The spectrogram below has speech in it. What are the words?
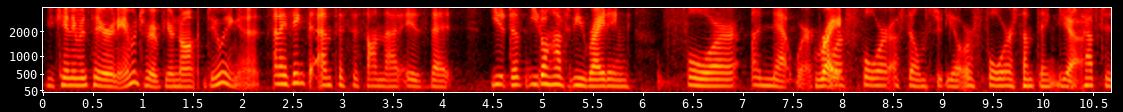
you can't even say you're an amateur if you're not doing it And I think the emphasis on that is that you doesn't you don't have to be writing for a network or for a film studio or for something. You Yeah. just have to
